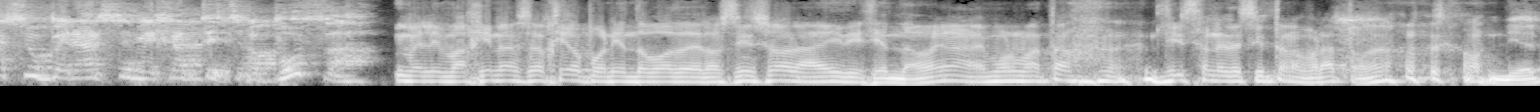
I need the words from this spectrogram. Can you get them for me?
a superar semejante chapuza. Me lo imagino a Sergio poniendo voz de los Simpsons ahí diciendo, venga, hemos matado, Lisa necesita un aparato. ¿eh?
